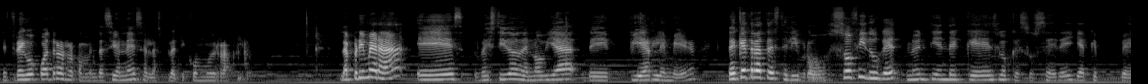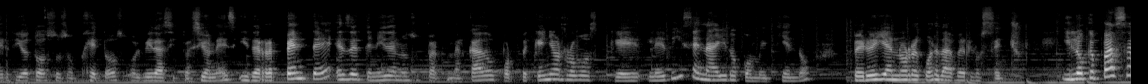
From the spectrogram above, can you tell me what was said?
Les traigo cuatro recomendaciones, se las platico muy rápido. La primera es Vestido de novia de Pierre Lemire. ¿De qué trata este libro? Sophie Duguet no entiende qué es lo que sucede ya que perdió todos sus objetos, olvida situaciones y de repente es detenida en un supermercado por pequeños robos que le dicen ha ido cometiendo, pero ella no recuerda haberlos hecho. Y lo que pasa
